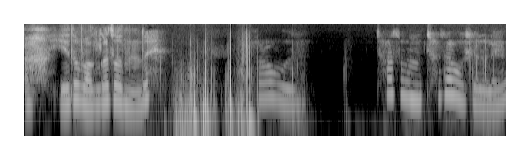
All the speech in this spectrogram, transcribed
아, 얘도 망가졌는데? 여러분, 차 좀 찾아오실래요?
